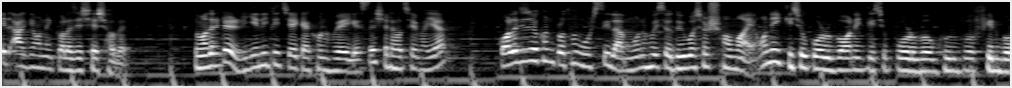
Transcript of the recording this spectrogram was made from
এর আগে অনেক কলেজে শেষ হবে। তোমাদের এটা রিয়েলিটি চেক এখন হয়ে গেছে, সেটা হচ্ছে ভাইয়া কলেজে যখন প্রথম উঠছিলাম, মনে হয়েছে দুই বছর সময়, অনেক কিছু করব, অনেক কিছু পড়ব, ঘুরবো, ফিরবো।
